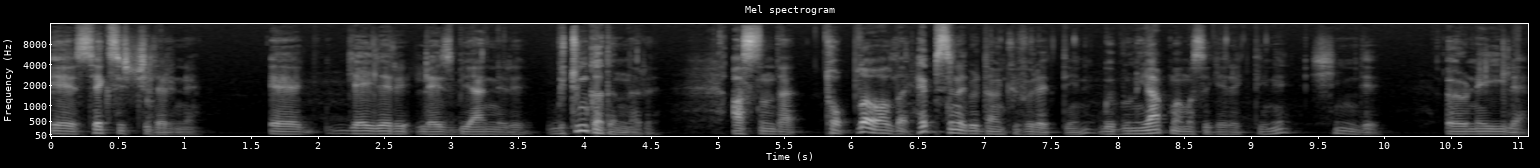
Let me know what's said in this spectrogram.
e, seks işçilerini, e, geyleri, lezbiyenleri, bütün kadınları aslında toplu halde hepsine birden küfür ettiğini ve bunu yapmaması gerektiğini şimdi örneğiyle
